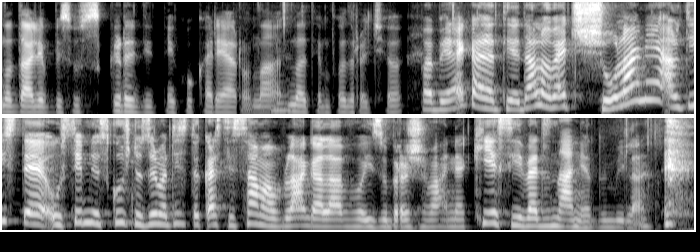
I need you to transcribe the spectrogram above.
nadalje v bistvu zgraditi neko kariero na, na tem področju. Pa bi rekla, da ti je dalo več šolanje ali tiste osebne izkušnje, oziroma tisto, kar si sama vlagala v izobraževanje, kje si več znanja dobila?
